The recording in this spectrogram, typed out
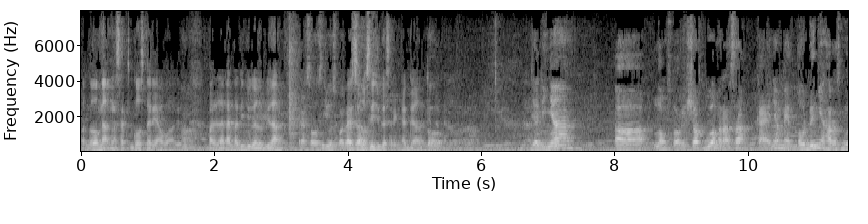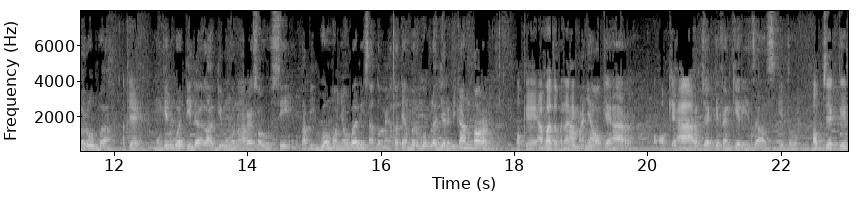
lo nggak ngeset goals dari awal gitu Uh. padahal kan tadi juga lo bilang resolusi juga suka gagal resolusi juga sering gagal Betul. gitu kan. jadinya uh, long story short gue ngerasa kayaknya metodenya harus gue rubah Oke. mungkin gue tidak lagi menggunakan resolusi tapi gue mau nyoba nih satu metode yang baru gue pelajarin di kantor Oke, apa tuh menarik? namanya OKR OKR. Objective and Key Results gitu Objective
